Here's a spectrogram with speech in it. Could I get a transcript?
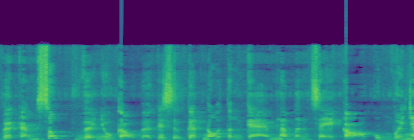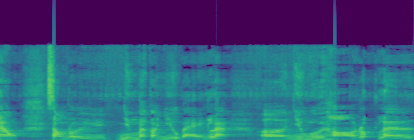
về cảm xúc về nhu cầu về cái sự kết nối tình cảm là mình sẽ có cùng với nhau xong rồi nhưng mà có nhiều bạn là uh, nhiều người họ rất là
